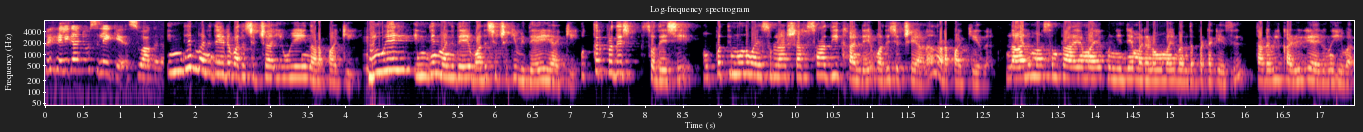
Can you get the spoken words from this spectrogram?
പ്രഹേളിക ന്യൂസിലേക്ക് സ്വാഗതം. ഇന്ത്യൻ വനിതയുടെ വധശിക്ഷ യു എ നടപ്പാക്കി. യു എയിൽ ഇന്ത്യൻ വനിതയെ വധശിക്ഷയ്ക്ക് വിധേയയാക്കി. ഉത്തർപ്രദേശ് സ്വദേശി മുപ്പത്തിമൂന്ന് വയസ്സുള്ള ഷഹസാദി ഖാന്റെ വധശിക്ഷയാണ് നടപ്പാക്കിയത്. നാലു മാസം പ്രായമായ കുഞ്ഞിന്റെ മരണവുമായി ബന്ധപ്പെട്ട കേസിൽ തടവിൽ കഴിയുകയായിരുന്നു ഇവർ.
